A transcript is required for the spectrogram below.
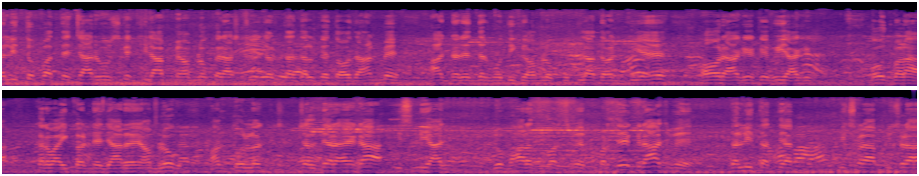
दलितों पर अत्याचार हुए, उसके खिलाफ में हम लोग के राष्ट्रीय जनता दल के तौदान में आज नरेंद्र मोदी के हम लोग पुतला दहन किए हैं और आगे के भी आगे बहुत बड़ा कार्रवाई करने जा रहे हैं हम लोग। आंदोलन चलते रहेगा, इसलिए आज जो भारतवर्ष में प्रत्येक राज्य में दलित अत्या पिछड़ा पिछड़ा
